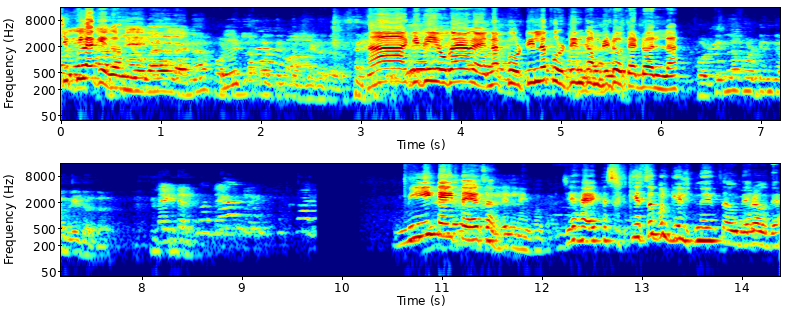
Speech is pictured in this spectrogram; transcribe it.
चिकूला घे ग. योगायोग आहे ना? फोर्टीनला फोर्टीन कंप्लीट होतं हा किती योगायोग आहे ना? फोर्टीनला फोर्टीन कंप्लीट होत आहे डॉलला. फोर्टीनला फोर्टीन कंप्लीट होतं मी काही तयार झालेलं नाही बाबा. जे आहे तसं केस पण गेली नाही जाऊ द्या राहू द्या.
